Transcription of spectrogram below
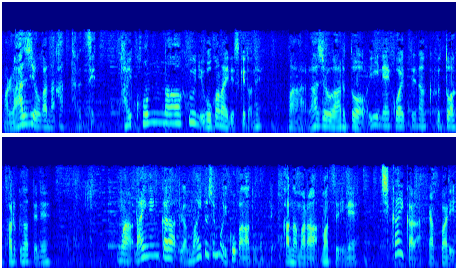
ー、まあ、ラジオがなかったら絶対こんな風に動かないですけどね。まあラジオがあるといいね、こうやってなんかフットワーク軽くなってね。まあ来年から、てか毎年もう行こうかなと思って。金丸祭りね。近いから、やっぱり。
